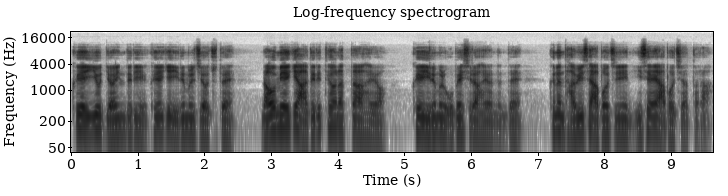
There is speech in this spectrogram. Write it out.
그의 이웃 여인들이 그에게 이름을 지어 주되 나오미에게 아들이 태어났다 하여 그의 이름을 오벳이라 하였는데 그는 다윗의 아버지인 이세의 아버지였더라.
